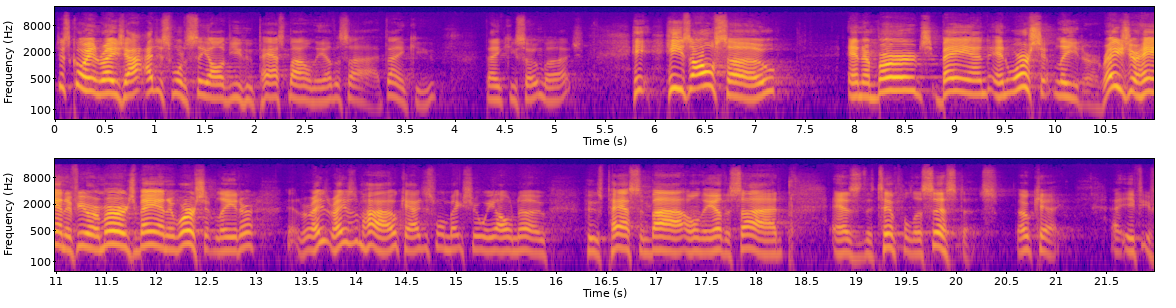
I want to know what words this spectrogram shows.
Just go ahead and raise your I just want to see all of you who passed by on the other side. Thank you. Thank you so much. He, he's also an emerge band and worship leader. Raise your hand if you're emerge band and worship leader. Raise, raise them high. Okay, I just want to make sure we all know who's passing by on the other side as the temple assistants. Okay. Uh, if you're,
